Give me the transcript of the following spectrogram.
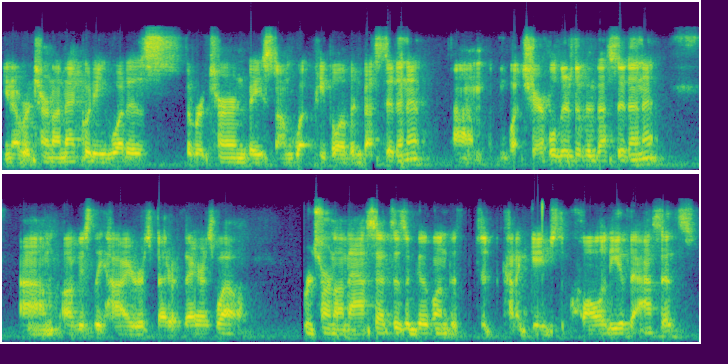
You know, return on equity, what is the return based on what people have invested in it, um, what shareholders have invested in it? Um, obviously, higher is better there as well. Return on assets is a good one to, to kind of gauge the quality of the assets.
